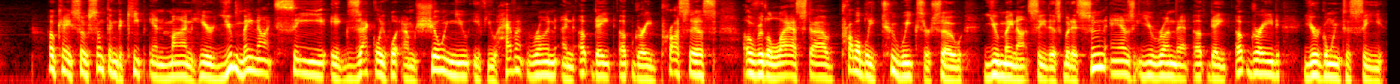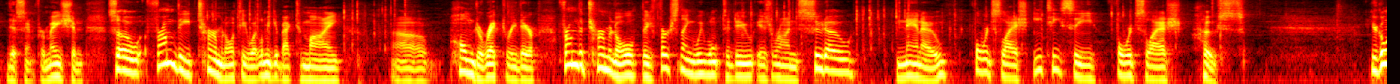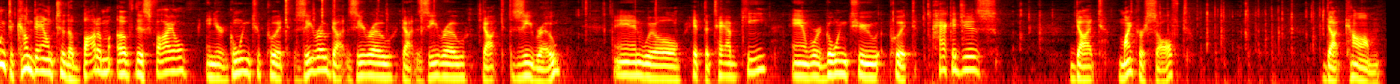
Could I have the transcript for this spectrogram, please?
Okay, so something to keep in mind here, you may not see exactly what I'm showing you if you haven't run an update upgrade process over the last uh, probably two weeks or so, you may not see this. But as soon as you run that update upgrade, you're going to see this information. So from the terminal, I'll tell you what, let me get back to my uh, home directory there. From the terminal, the first thing we want to do is run sudo nano forward slash etc forward slash hosts. You're going to come down to the bottom of this file and you're going to put 0.0.0.0 and we'll hit the tab key and we're going to put packages.microsoft.com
